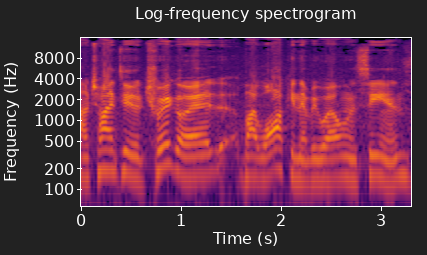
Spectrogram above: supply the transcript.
I'm trying to trigger it by walking everywhere and seeing.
